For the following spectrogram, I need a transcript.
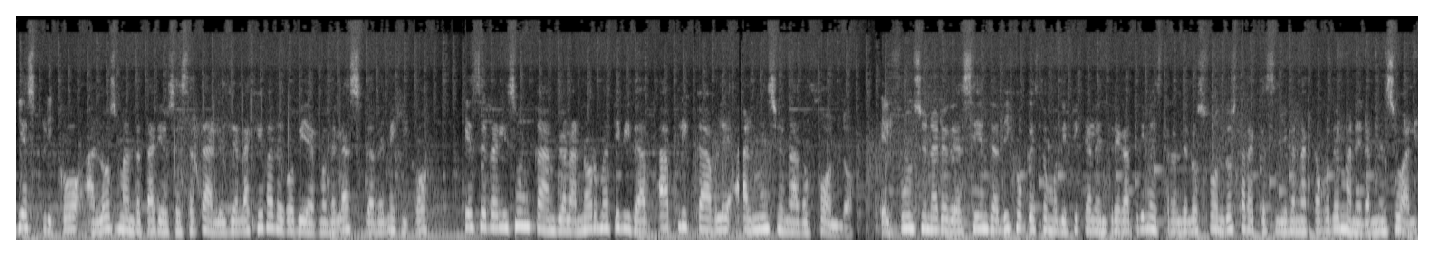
y explicó a los mandatarios estatales y a la jefa de gobierno de la Ciudad de México que se realizó un cambio a la normatividad aplicable al mencionado fondo. El funcionario de Hacienda dijo que esto modifica la entrega trimestral de los fondos para que se lleven a cabo de manera mensual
